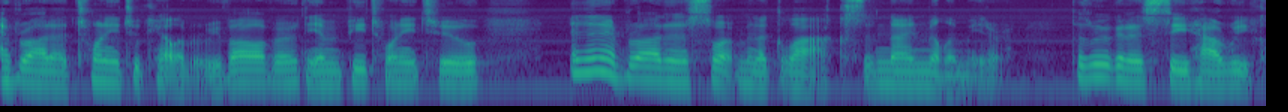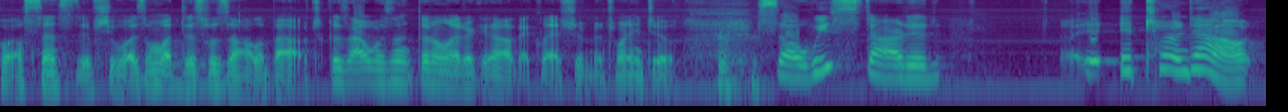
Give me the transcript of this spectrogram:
I brought a 22 caliber revolver, the MP 22, and then I brought an assortment of Glocks, the 9 millimeter, because we were going to see how recoil sensitive she was and what this mm-hmm. was all about. Because I wasn't going to let her get out of that classroom shooting a 22. so we started. It, it turned out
